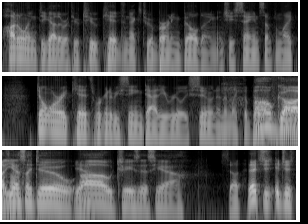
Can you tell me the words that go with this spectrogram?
huddling together with her two kids next to a burning building, and she's saying something like, "Don't worry, kids, we're gonna be seeing Daddy really soon." And then like the Oh God, falls on yes, I do. Yeah. Oh Jesus, yeah. So that's just it. Just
